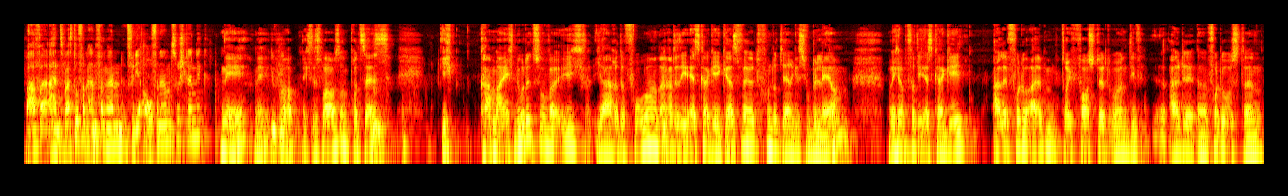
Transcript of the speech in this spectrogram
War Hans, warst du von Anfang an für die Aufnahmen zuständig? Nee, nee, überhaupt nicht. Das war auch so ein Prozess. Hm. Ich kam eigentlich nur dazu, weil ich Jahre davor, da hatte die SKG Gersfeld 100-jähriges Jubiläum und ich habe für die SKG alle Fotoalben durchforstet und die äh, alte äh, Fotos dann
